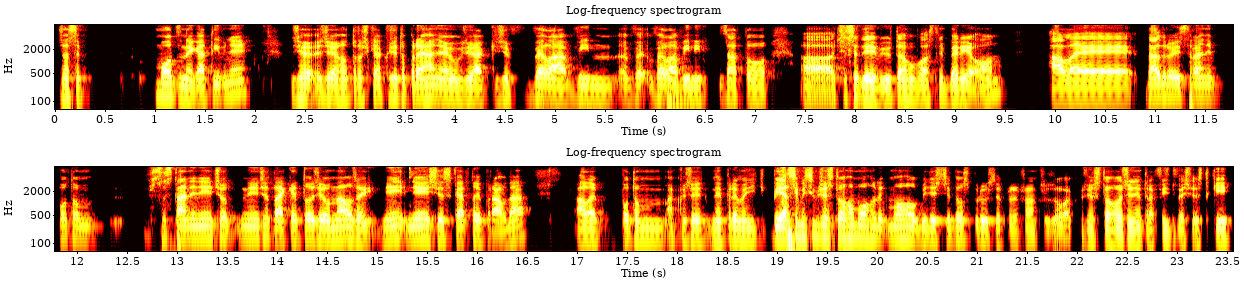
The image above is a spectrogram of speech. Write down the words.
zase moc negatívne, že, že ho troška akože to preháňajú, že, ak, že veľa, vin, ve, veľa viny za to, uh, čo sa deje v Utahu vlastne berie on, ale na druhej strane potom sa stane niečo, niečo takéto, že on naozaj nie, nie je šeskár, to je pravda, ale potom akože nepremeniť. Ja si myslím, že z toho mohli, mohol byť ešte dosť prúser pre Francúzov, akože z toho, že netrafíš dve šestky.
